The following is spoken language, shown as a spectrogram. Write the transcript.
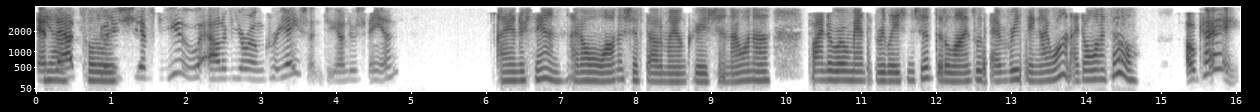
And Yeah, that's totally. going to shift you out of your own creation. Do you understand? I understand. I don't want to shift out of my own creation. I want to find a romantic relationship that aligns with everything I want. I don't want to settle. Okay.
